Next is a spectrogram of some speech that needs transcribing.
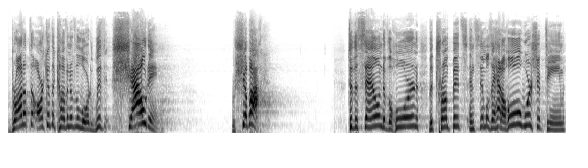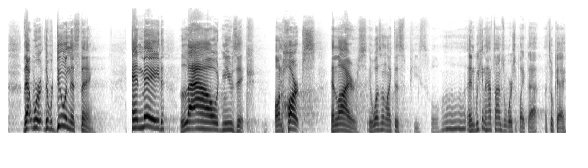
brought up the ark of the covenant of the Lord with shouting. Shabach to the sound of the horn, the trumpets, and cymbals. They had a whole worship team that were, that were doing this thing and made loud music on harps and lyres. It wasn't like this peaceful, uh, and we can have times of worship like that. That's okay.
